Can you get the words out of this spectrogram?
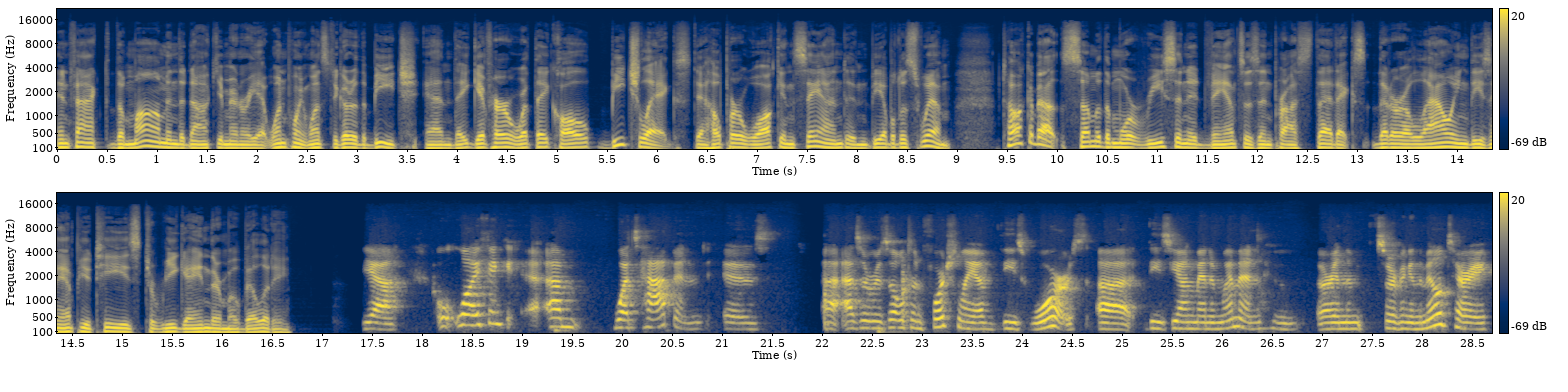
In fact, the mom in the documentary at one point wants to go to the beach, and they give her what they call beach legs to help her walk in sand and be able to swim. Talk about some of the more recent advances in prosthetics that are allowing these amputees to regain their mobility. Yeah. Well, I think um, what's happened is. Uh, as a result, unfortunately, of these wars, uh, these young men and women who are in the serving in the military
